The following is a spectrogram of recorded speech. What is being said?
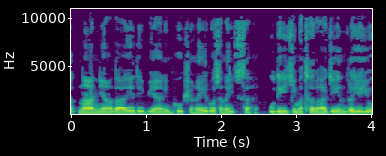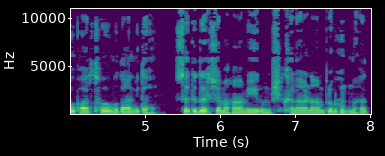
रत्नान्यादाय दिव्यानि भूषणैर्वसनैः सह। उदीचिमथ राजेन्द्र पार्थो मुदान्वितः। सददर्शमहामेरुं शिखराणां प्रभुं महत्।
